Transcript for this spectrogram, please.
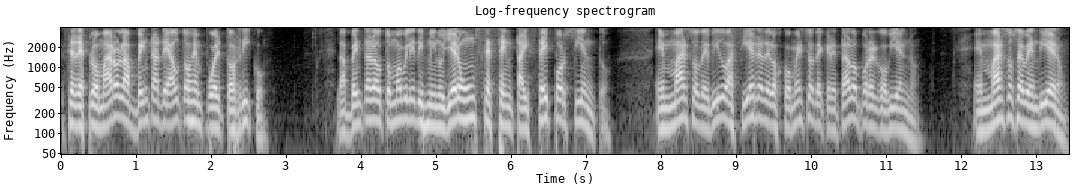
se desplomaron las ventas de autos en Puerto Rico. Las ventas de automóviles disminuyeron un 66% en marzo debido a cierre de los comercios decretados por el gobierno. En marzo se vendieron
